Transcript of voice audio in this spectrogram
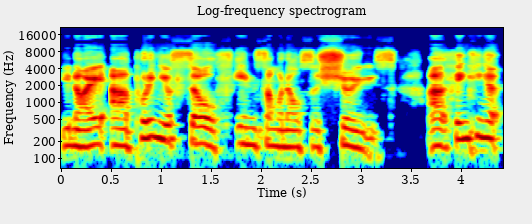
you know, uh, putting yourself in someone else's shoes, uh, thinking it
